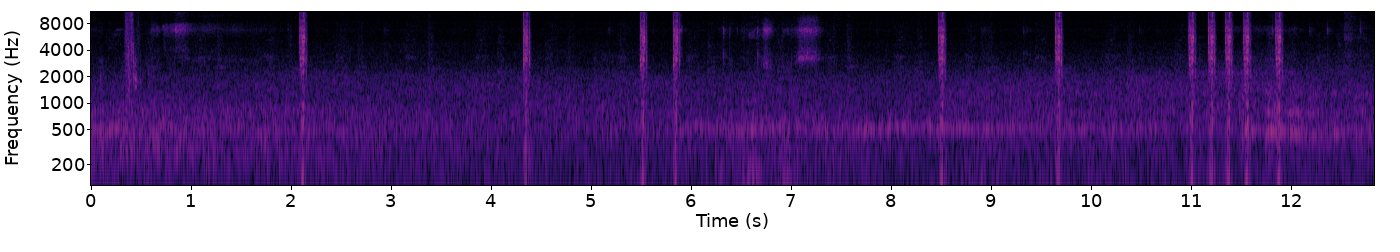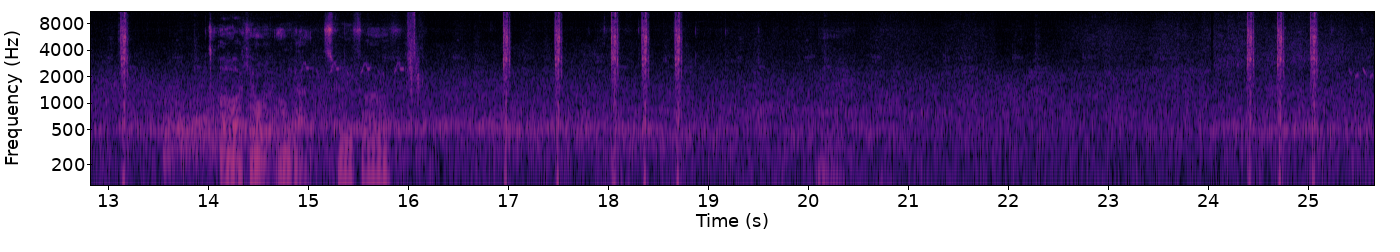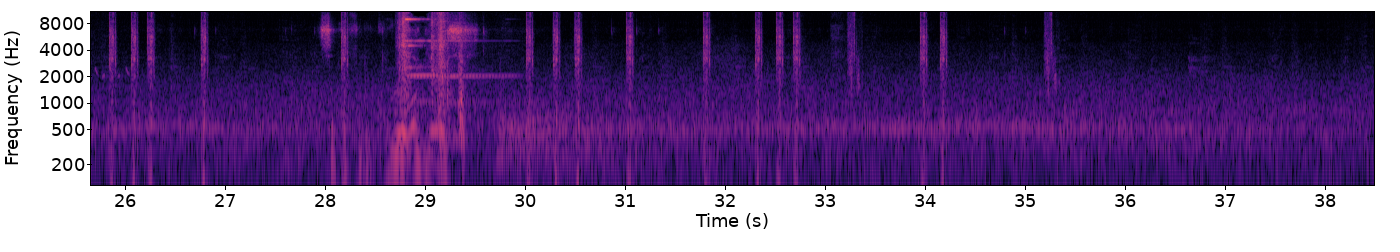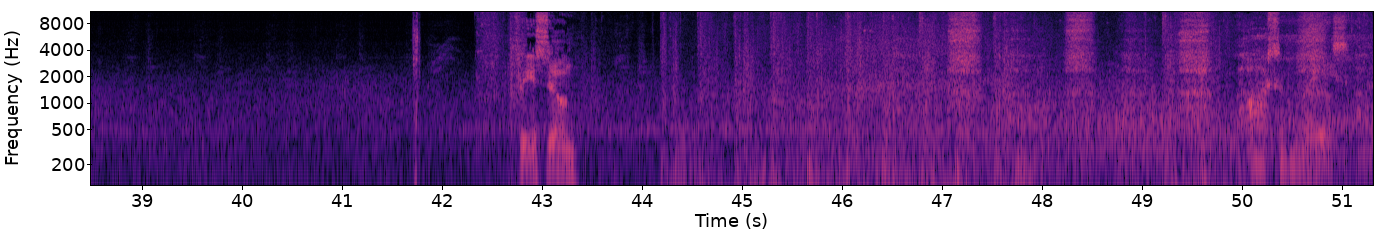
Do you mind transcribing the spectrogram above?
Oh, I can only, oh, I only got 25. Hmm. Something for the grill, I guess. See you soon. Awesome race.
